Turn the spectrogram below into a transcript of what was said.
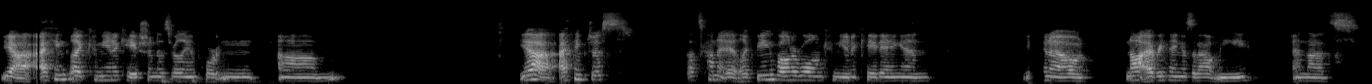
yeah i think like communication is really important um, yeah, I think just that's kind of it. Like being vulnerable and communicating, and you know, not everything is about me, and that's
